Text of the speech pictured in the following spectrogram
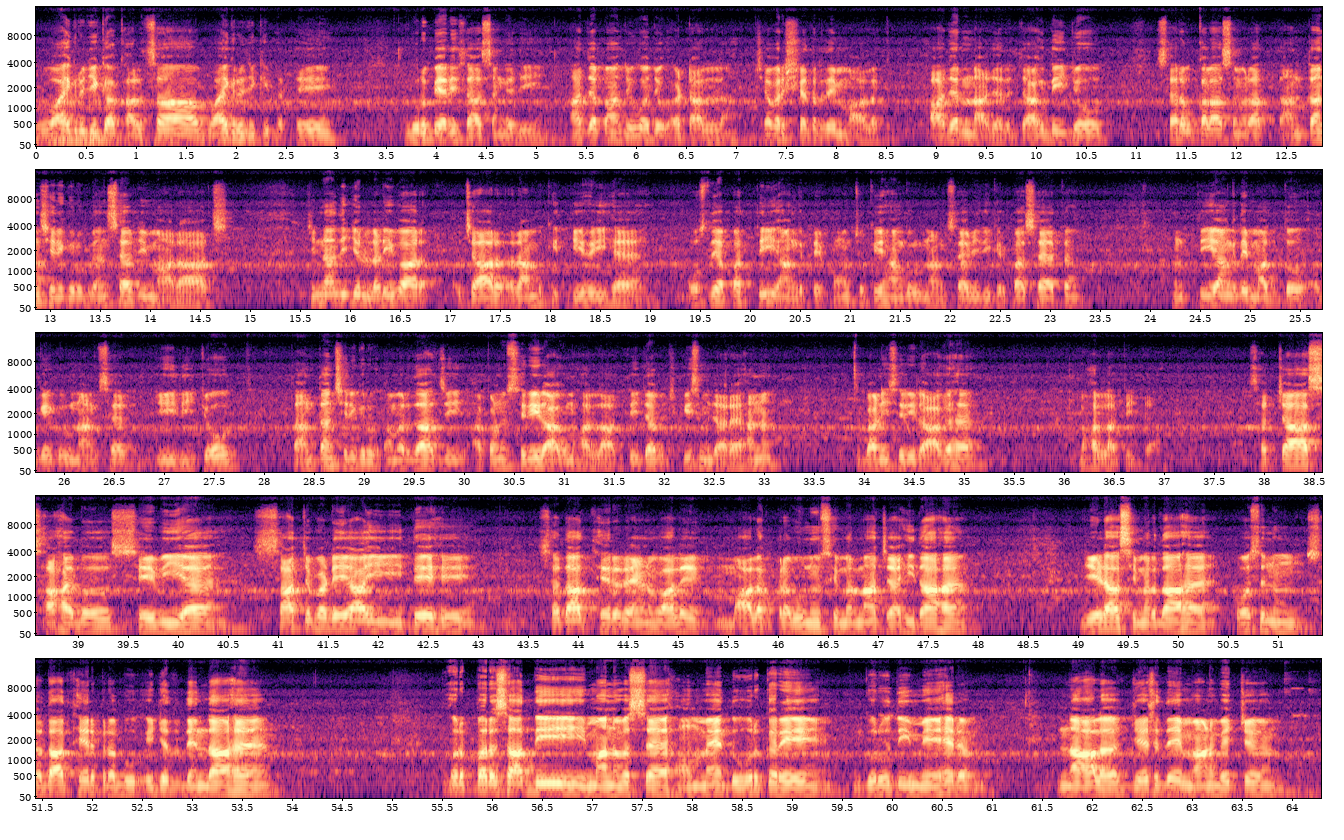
ਵਾਹਿਗੁਰੂ ਜੀ ਕਾ ਖਾਲਸਾ, ਵਾਹਿਗੁਰੂ ਜੀ ਕੀ ਫਤਿਹ। ਗੁਰੂ ਪਿਆਰੀ ਸਾਧ ਸੰਗਤ ਜੀ, ਅੱਜ ਆਪਾਂ ਜੁਗੋ ਜੁਗ ਅਟਲ ਸ਼ਬਰ ਛਤਰ ਦੇ ਮਾਲਕ, ਹਾਜ਼ਰ ਨਾਜ਼ਰ, ਜਾਗਦੀ ਜੋਤ, ਸਰਵ ਕਲਾ ਸਮਰੱਥ, ਧੰਨ ਧੰਨ ਸ੍ਰੀ ਗੁਰੂ ਗ੍ਰੰਥ ਸਾਹਿਬ ਜੀ ਮਹਾਰਾਜ, ਜਿਨ੍ਹਾਂ ਦੀ ਜੋ ਲੜੀਵਾਰ ਉਚਾਰ ਆਰੰਭ ਕੀਤੀ ਹੋਈ ਹੈ, ਉਸ ਦੇ ਆਪਾਂ 30 ਅੰਗ ਤੇ ਪਹੁੰਚ ਚੁੱਕੇ ਹਾਂ ਗੁਰੂ ਨਾਨਕ ਸਾਹਿਬ ਜੀ ਦੀ ਕਿਰਪਾ ਸਹਿਤ। ਹੁਣ 30 ਅੰਗ ਦੇ ਮੱਧ ਤੋਂ ਅੱਗੇ ਗੁਰੂ ਨਾਨਕ ਸਾਹਿਬ ਜੀ ਦੀ ਜੋਤ ਧੰਨ ਧੰਨ ਸ੍ਰੀ ਗੁਰੂ ਅਮਰਦਾਸ ਜੀ, ਆਪਾਂ ਨੂੰ ਸ੍ਰੀ ਰਾਗ ਮਹੱਲਾ, ਤੀਜਾ ਵਿੱਚ ਕੀ ਸਮਝਾ ਰਹੇ ਹਨ? ਬਾਣੀ ਸ੍ਰੀ ਰਾਗ ਹੈ, ਮਹੱਲਾ ਤੀਜਾ। ਸੱਚਾ ਸਾਹਿਬ ਸੇਵੀਐ, ਸੱਚ ਵਡਿਆਈ ਦੇਹ। ਸਦਾ ਥਿਰ ਰਹਿਣ ਵਾਲੇ ਮਾਲਕ ਪ੍ਰਭੂ ਨੂੰ ਸਿਮਰਨਾ ਚਾਹੀਦਾ ਹੈ। ਜਿਹੜਾ ਸਿਮਰਦਾ ਹੈ, ਉਸ ਨੂੰ ਸਦਾ ਥਿਰ ਪ੍ਰਭੂ ਇੱਜ਼ਤ ਦਿੰਦਾ ਹੈ। ਗੁਰ ਪ੍ਰਸਾਦੀ ਮਨ ਵਸੈ ਹਉਮੈ ਦੂਰ ਕਰੇ, ਗੁਰੂ ਦੀ ਮਿਹਰ ਨਾਲ ਜਿਸ ਦੇ ਮਨ ਵਿੱਚ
